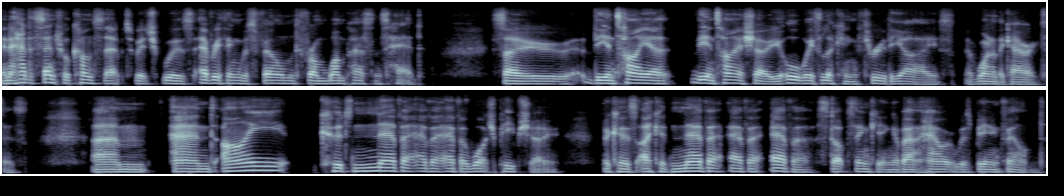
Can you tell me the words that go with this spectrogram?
and it had a central concept which was everything was filmed from one person's head. So the entire the entire show, you're always looking through the eyes of one of the characters. Um, and I could never, ever, ever watch Peep Show because I could never, ever, ever stop thinking about how it was being filmed.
